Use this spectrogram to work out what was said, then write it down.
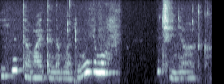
І давайте намалюємо оченятка.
